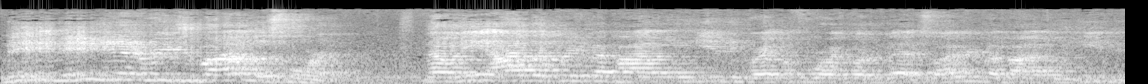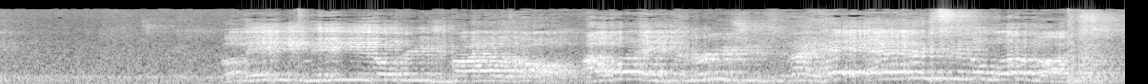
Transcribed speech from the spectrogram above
Maybe, maybe you didn't read your Bible this morning. Now, me, I like reading my Bible in the evening right before I go to bed, so I read my Bible in the evening. But maybe, maybe you don't read your Bible at all. I want to encourage you tonight. Hey, every single one of us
